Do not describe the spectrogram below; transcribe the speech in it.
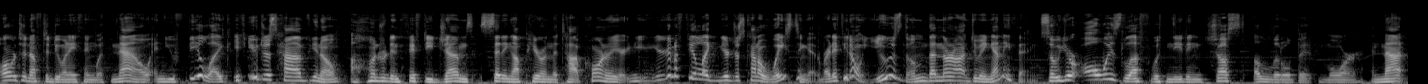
aren't enough to do anything with now and you feel like if you just have you know 150 gems sitting up here in the top corner you're, you're gonna feel like you're just kind of wasting it right? If you don't use them then they're not doing anything. So you're always left with needing just a little bit more and that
